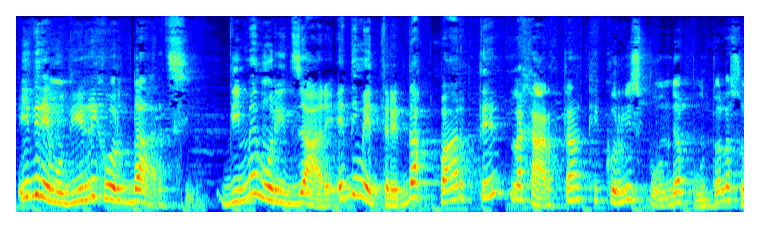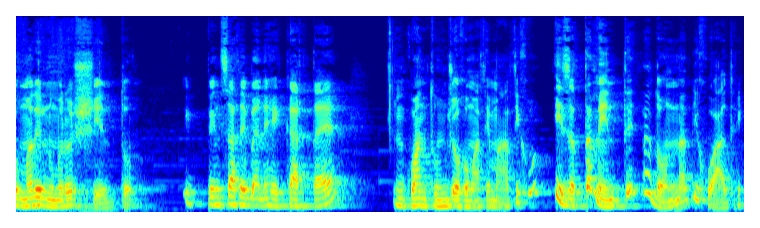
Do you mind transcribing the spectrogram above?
e diremo di ricordarsi, di memorizzare e di mettere da parte la carta che corrisponde appunto alla somma del numero scelto. E pensate bene che carta è, in quanto un gioco matematico, esattamente la donna di quadri.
